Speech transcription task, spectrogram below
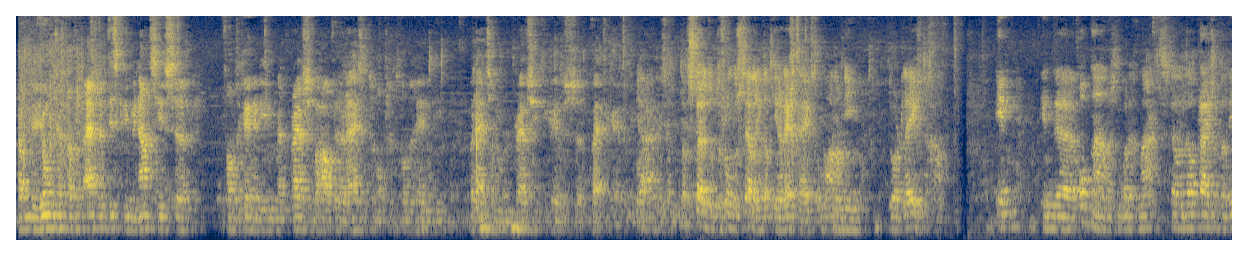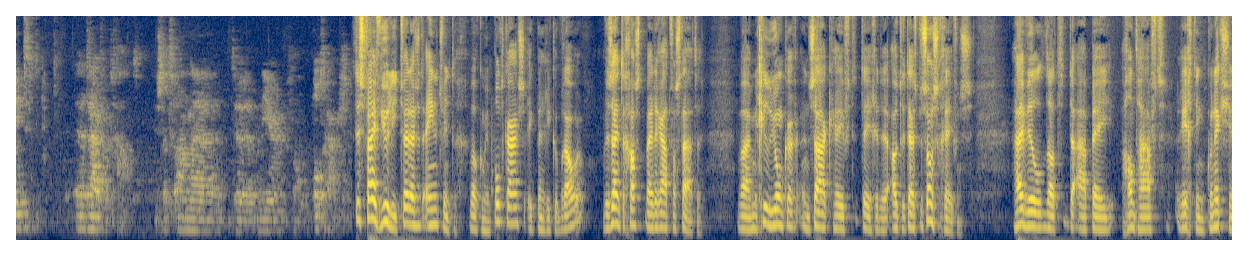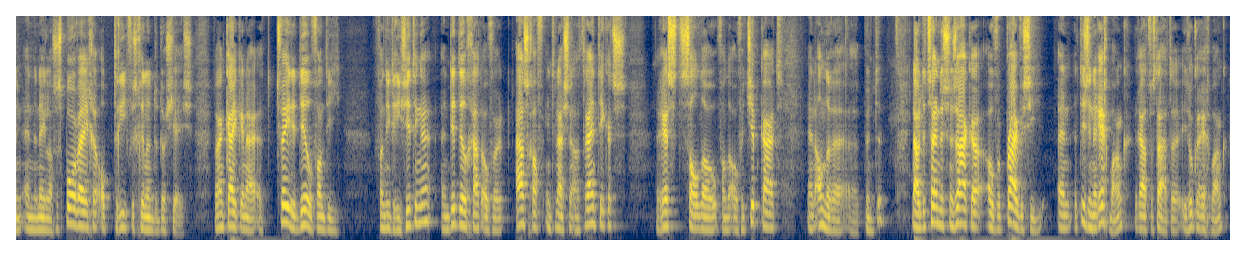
De jongen zegt dat het eigenlijk discriminatie is uh, van degene die met privacybehoud willen reizen ten opzichte van degene die bereid zijn om hun privacygegevens uh, kwijt te geven. Ja, dat steunt op de veronderstelling dat hij een recht heeft om anoniem door het leven te gaan. In, in de opnames die worden gemaakt, stel ik wel prijs op dat dit uh, eruit wordt gehaald. Dus dat aan uh, de meneer van Podkaars. Het is 5 juli 2021. Welkom in Podkaars. Ik ben Rico Brouwer. We zijn te gast bij de Raad van State, waar Michiel Jonker een zaak heeft tegen de autoriteitspersoonsgegevens. Hij wil dat de AP handhaaft richting Connection en de Nederlandse spoorwegen op drie verschillende dossiers. We gaan kijken naar het tweede deel van die, van die drie zittingen. En dit deel gaat over aanschaf internationale treintickets, restsaldo van de OV-chipkaart en andere uh, punten. Nou, dit zijn dus een zaken over privacy. En het is in een rechtbank, de Raad van State is ook een rechtbank,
